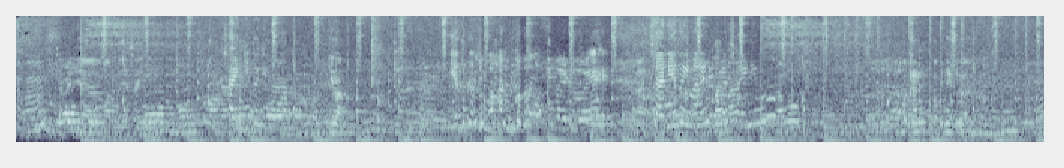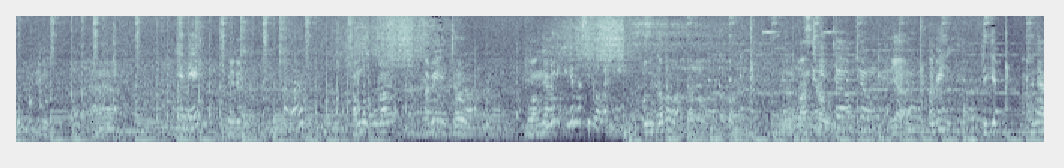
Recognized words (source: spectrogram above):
sampai dia warnanya shiny. Shiny itu gimana? Kilap. Dia tuh terjemahan doang sih by the way. Shiny itu gimana nih kalau shiny mu? kamu pegang kopinya gila. Ini. Nah, Gini. mirip. Kamu tuang, tapi jauh. Tuangnya, Ini ini masih boleh nih. oh nggak apa-apa, nggak apa-apa. Tuang Sini jauh. jauh-jauh. Iya, tapi dikit. Maksudnya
